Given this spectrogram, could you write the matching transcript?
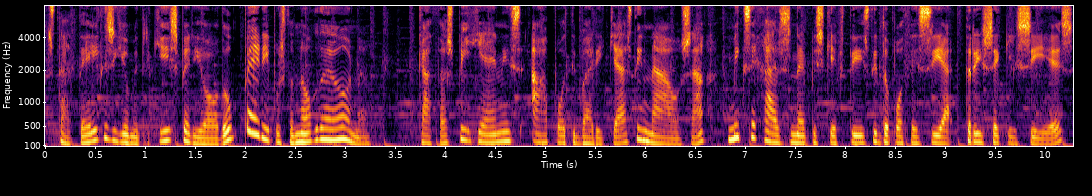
στα τέλη της γεωμετρικής περίοδου περίπου στον 8ο αιώνα. Καθώς πηγαίνεις από την Παρικιά στην Άουσα, μην ξεχάσεις να επισκεφτείς την τοποθεσία Τρεις Εκκλησίες.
